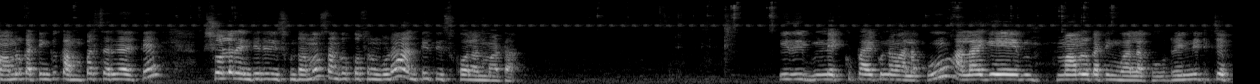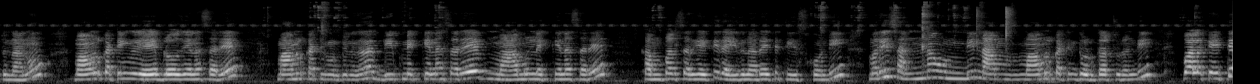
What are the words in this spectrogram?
మామూలు కటింగ్ కంపల్సరిగా అయితే షోల్డర్ అయితే తీసుకుంటామో సంఖ కోసం కూడా అంతే తీసుకోవాలన్నమాట. ఇది నెక్ పైకున్న వాళ్ళకు అలాగే మామూలు కటింగ్ వాళ్ళకు. రెండింటికి చెప్తున్నాను. మామూలు కటింగ్ ఏ బ్లౌజ్ అయినా సరే మామూలు కటింగ్ ఉంటుంది కదా డీప్ నెక్ అయినా సరే మామూలు నెక్ అయినా సరే కంపల్సరీగా అయితే ఇది ఐదున్నర అయితే తీసుకోండి. మరి సన్న ఉండి నా మామూలు కటింగ్ తొడుగుతారు చూడండి వాళ్ళకైతే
